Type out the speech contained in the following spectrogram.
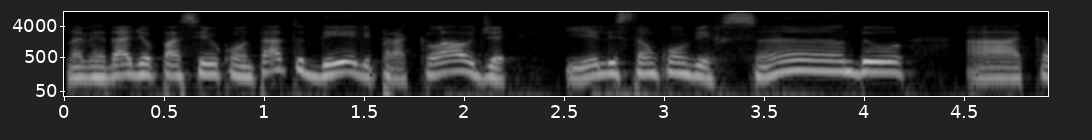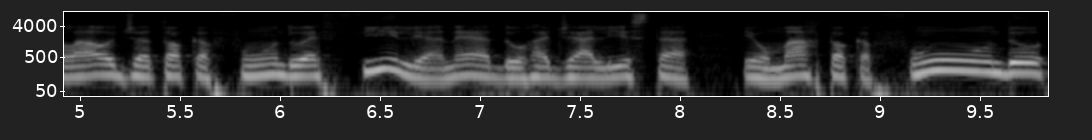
Na verdade, eu passei o contato dele para a Cláudia e eles estão conversando. A Cláudia Toca Fundo é filha né, do radialista Elmar Toca Fundo.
